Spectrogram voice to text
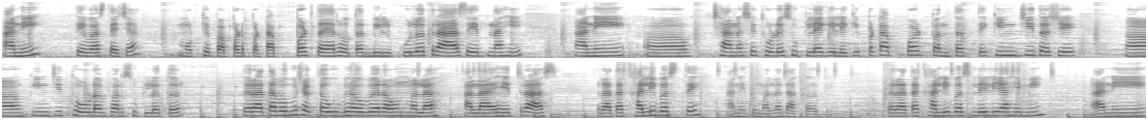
आणि तेव्हाच त्याच्या मोठे पापड पटापट तयार होतात. बिलकुल त्रास येत नाही आणि छान असे थोडे सुकले गेले की पटापट पणतात ते. किंचित असे किंचित थोडंफार सुकलं तर तर आता बघू शकता उभ्या उभ्या राहून मला आला आहे त्रास. तर आता खाली बसते आणि तुम्हाला दाखवते. तर आता खाली बसलेली आहे मी आणि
